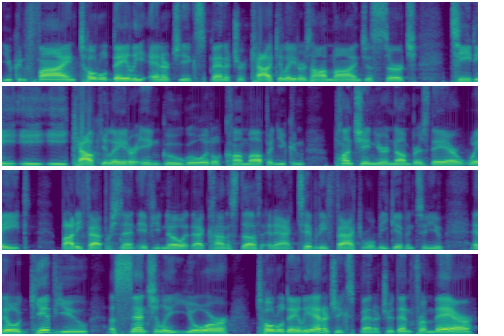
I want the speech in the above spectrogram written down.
you can find total daily energy expenditure calculators online. Just search TDEE calculator in Google. It'll come up and you can punch in your numbers there, weight, body fat percent if you know it, that kind of stuff. An activity factor will be given to you, and it will give you essentially your total daily energy expenditure. Then from there,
